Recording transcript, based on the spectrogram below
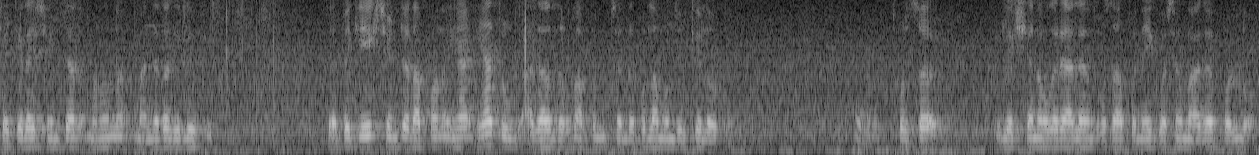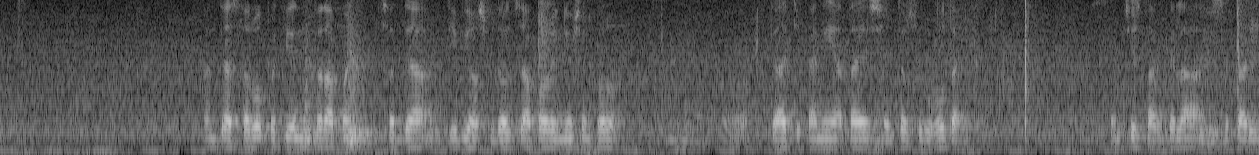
सॅटेलाईट सेंटर मान्यता दिली होती. त्यापैकी एक सेंटर आपण ह्या ह्याच आजारात धरून आपण चंद्रपूरला मंजूर केलं होतं. थोडंसं इलेक्शन वगैरे आल्यानंतर थोडंसं आपण एक वर्ष मागे पडलो. आणि त्या सर्व प्रक्रियेनंतर आपण सध्या टी बी हॉस्पिटलचं आपण रिन्युएशन करून त्या ठिकाणी आता हे सेंटर सुरू होत आहे. पंचवीस तारखेला सकाळी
